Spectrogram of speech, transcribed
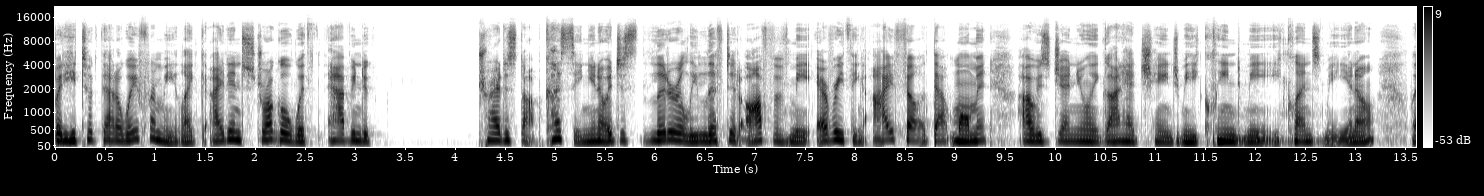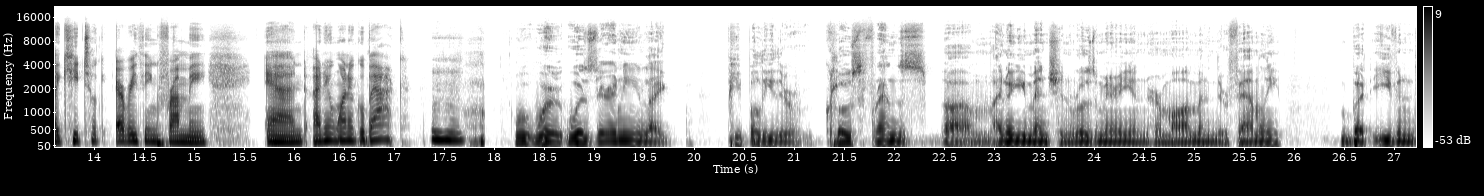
but he took that away from me. Like I didn't struggle with having to try to stop cussing. You know, it just literally lifted off of me everything I felt at that moment. I was genuinely God had changed me. He cleaned me. He cleansed me. You know, like He took everything from me, and I didn't want to go back. Mm-hmm. W- Were, was there any like people, either close friends? Um, I know you mentioned Rosemary and her mom and their family, but even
